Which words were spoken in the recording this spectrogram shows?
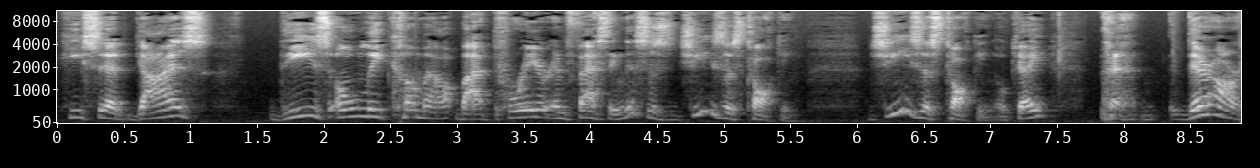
He said, Guys, these only come out by prayer and fasting. This is Jesus talking. Jesus talking, okay? there are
